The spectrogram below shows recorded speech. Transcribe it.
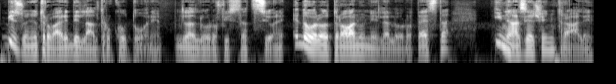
bisogna trovare dell'altro cotone, la loro fissazione. E dove lo trovano nella loro testa? In Asia centrale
